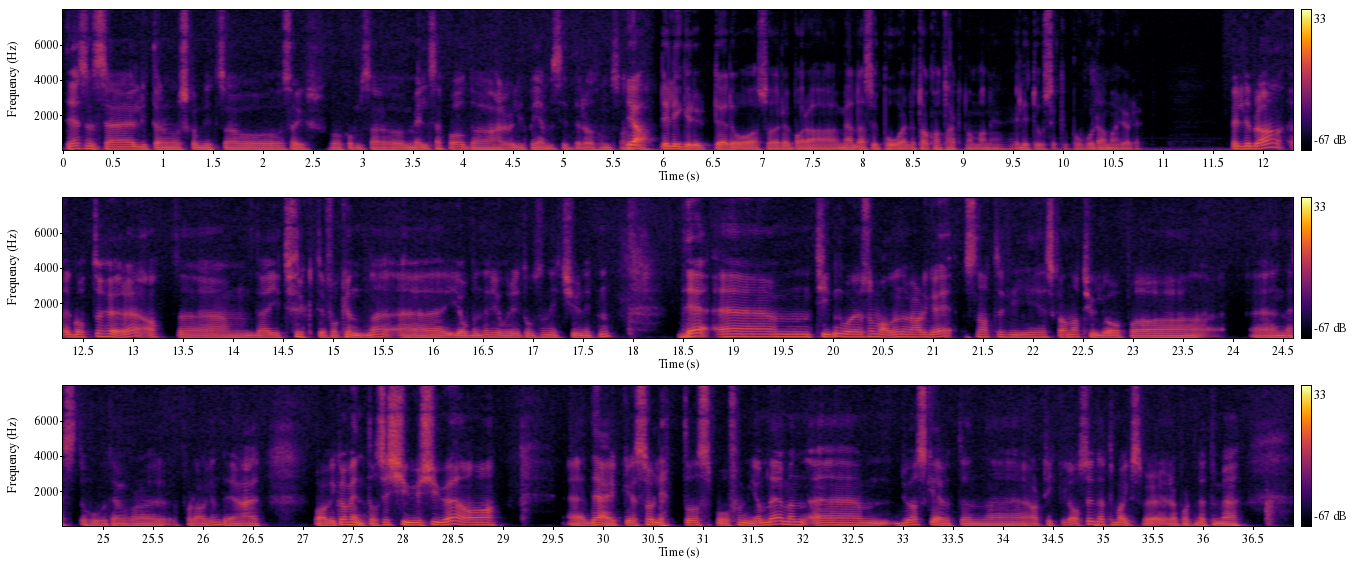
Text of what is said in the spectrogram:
Det syns jeg lytterne skal benytte seg og sørge for å komme seg og melde seg på. Da er det vel litt på hjemmesider og sånn? Så. Ja, det ligger ute da, så er det bare å melde seg på eller ta kontakt om man er litt usikker på hvordan man gjør det. Veldig bra. Godt å høre at uh, det har gitt frukter for kundene, uh, jobben dere gjorde i 2019. Det, uh, tiden går jo som vanlig når vi har det gøy, sånn at vi skal naturlig over på neste hovedtema for, for, dagen. Det er hva vi kan vente oss i 2020. og det er jo ikke så lett å spå for mye om det, men du har skrevet en artikkel også i dette markedsrapporten, dette med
